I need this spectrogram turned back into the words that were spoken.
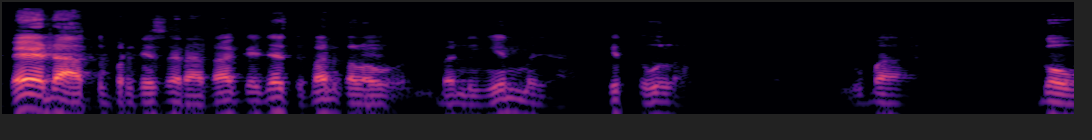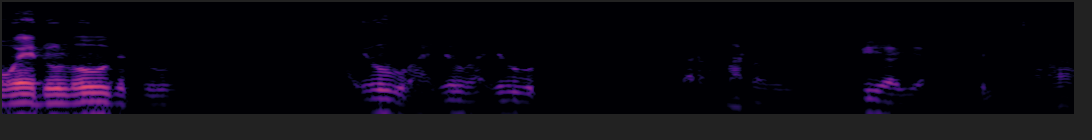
beda tuh pergeseran kayaknya cuman kalau bandingin mah ya gitulah. Dulu mah gowe dulu gitu. Ayo ayo ayo bikin bareng-bareng. Iya, iya. bikin acara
